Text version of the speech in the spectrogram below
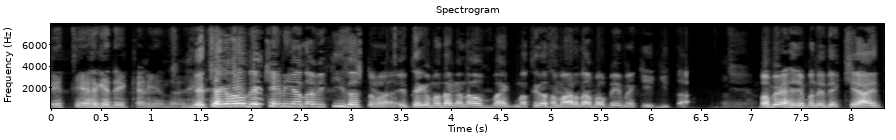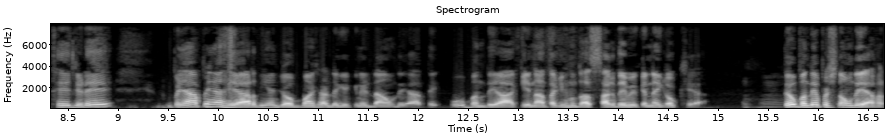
ਇੱਥੇ ਆ ਕੇ ਦੇਖਿਆ ਨਹੀਂ ਜਾਂਦਾ। ਇੱਥੇ ਆ ਕੇ ਫਿਰ ਉਹ ਦੇਖਿਆ ਨਹੀਂ ਜਾਂਦਾ ਵੀ ਕੀ ਸਿਸਟਮ ਆ। ਇੱਥੇ ਕਿ ਬੰਦਾ ਕਹਿੰਦਾ ਉਹ ਮੈਂ ਮੱਥੇ ਦਾ ਮਾਰਦਾ ਬਾਬੇ ਮੈਂ ਕੀ ਕੀਤਾ? ਬਾਬੇ ਇਹੋ ਜਿਹੇ ਬੰਦੇ ਦੇਖਿਆ ਇੱਥੇ ਜਿਹੜੇ 50 ਹਜ਼ਾਰ ਦੀਆਂ ਜੌਬਾਂ ਛੱਡ ਕੇ ਕੈਨੇਡਾ ਆਉਂਦੇ ਆ ਤੇ ਉਹ ਬੰਦੇ ਆ ਕੇ ਨਾ ਤਾਂ ਕਿਸੇ ਨੂੰ ਦੱਸ ਸਕਦੇ ਵੀ ਕਿੰਨੇ ਔਖੇ ਆ। ਤੇ ਉਹ ਬੰਦੇ ਪਛਤਾਉਂਦੇ ਆ ਫਿਰ।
